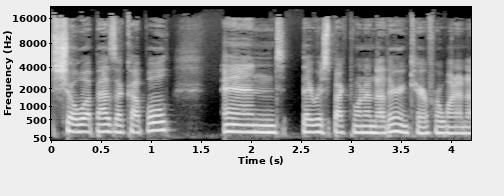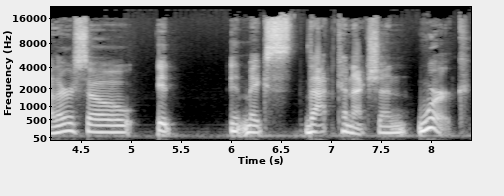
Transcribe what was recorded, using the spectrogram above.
show up as a couple and they respect one another and care for one another. So it it makes that connection work.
